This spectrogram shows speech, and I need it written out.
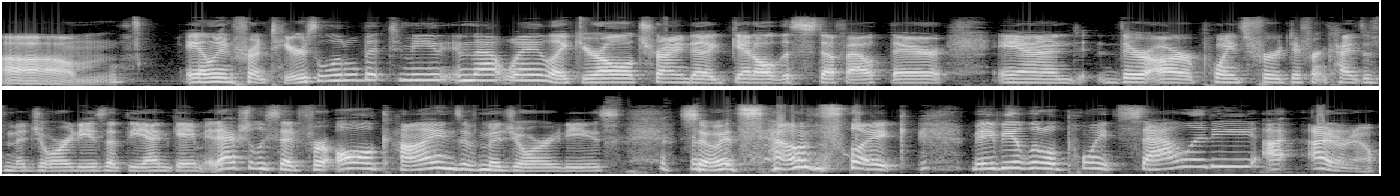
um Alien Frontiers a little bit to me in that way. Like you're all trying to get all this stuff out there and there are points for different kinds of majorities at the end game. It actually said for all kinds of majorities. so it sounds like maybe a little point salady. I, I don't know.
